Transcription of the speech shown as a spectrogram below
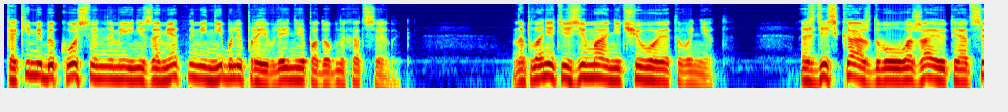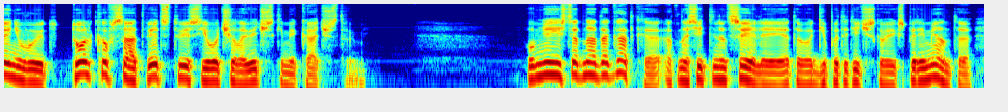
какими бы косвенными и незаметными ни были проявления подобных оценок. На планете Зима ничего этого нет. А здесь каждого уважают и оценивают только в соответствии с его человеческими качествами. У меня есть одна догадка относительно цели этого гипотетического эксперимента –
